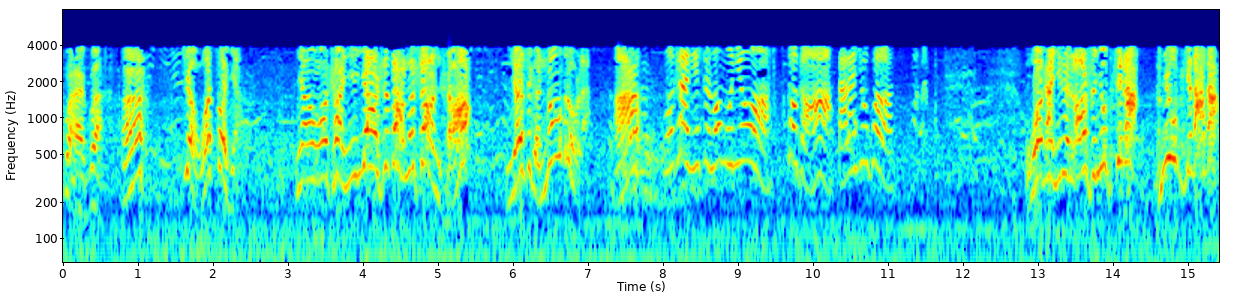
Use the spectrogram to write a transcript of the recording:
乖乖啊，叫我做监，让我看你杨氏当子上车，你也是个能头了啊！我看你是老母牛，过岗打篮球过。我看你这老是牛皮大，牛皮大大，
